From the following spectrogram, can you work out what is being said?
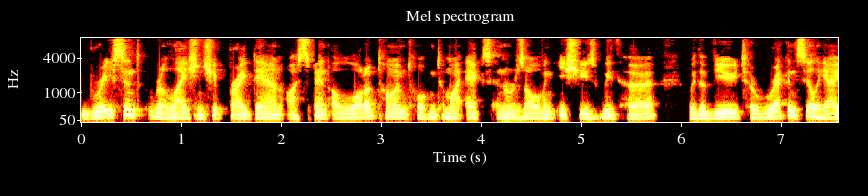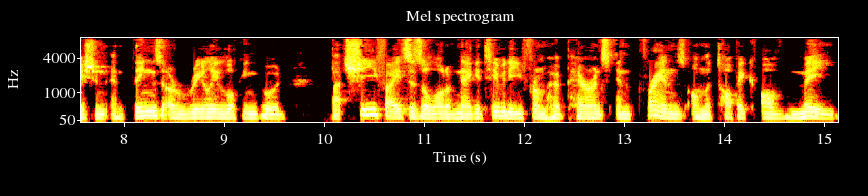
recent relationship breakdown, I spent a lot of time talking to my ex and resolving issues with her with a view to reconciliation, and things are really looking good. But she faces a lot of negativity from her parents and friends on the topic of me.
